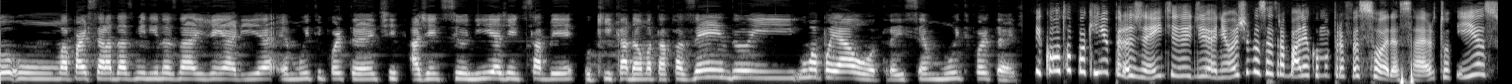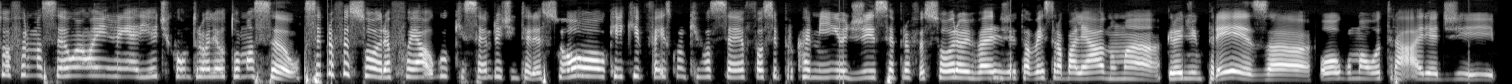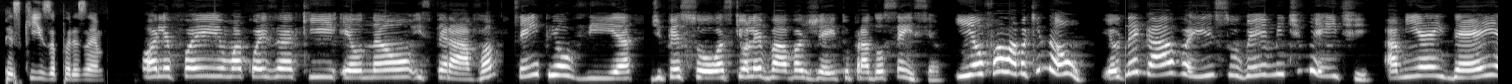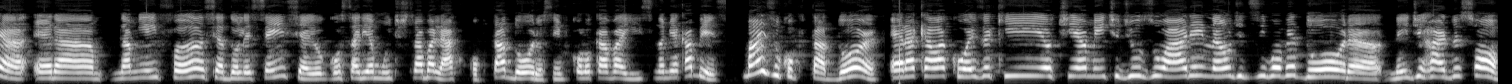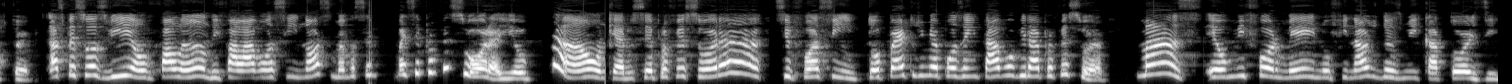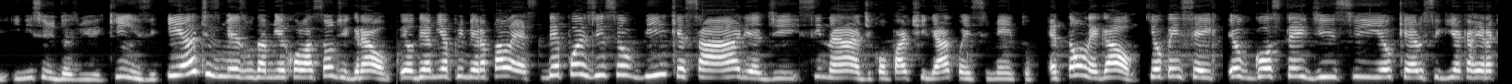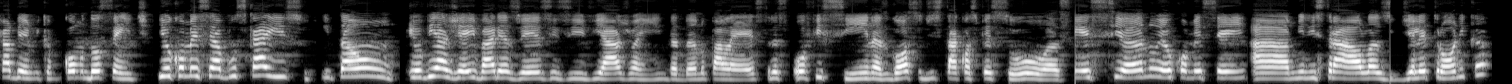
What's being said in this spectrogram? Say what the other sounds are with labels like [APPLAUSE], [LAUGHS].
uma parcela das meninas na engenharia. É muito importante a gente se unir, a gente saber o que cada uma está fazendo e uma apoiar a outra. Isso é muito importante. E conta um pouquinho pra gente, Diane. Hoje você trabalha como professora, certo? E a sua formação é uma engenharia de controle e automação. Ser professora foi algo que sempre te interessou? O que, que fez com que você fosse para o caminho sonho de ser professor ao invés de talvez trabalhar numa grande empresa ou alguma outra área de pesquisa, por exemplo? Olha, foi uma coisa que eu não esperava. Sempre ouvia de pessoas que eu levava jeito para docência. E eu falava que não. Eu negava isso veementemente. A minha ideia era, na minha infância, adolescência, eu gostaria muito de trabalhar com computador, eu sempre colocava isso na minha cabeça. Mas o computador era aquela coisa que eu tinha a mente de usuária e não de desenvolvedora, nem de hardware e software. As pessoas viam falando e falavam assim: nossa, mas você vai ser professora. E eu, não, quero ser professora. Se for assim, tô perto de me aposentar, vou virar professor. Mas eu me formei no final de 2014, início de 2015, e antes mesmo da minha colação de grau, eu dei a minha primeira palestra. Depois disso, eu vi que essa área de ensinar, de compartilhar conhecimento é tão legal que eu pensei, eu gostei disso e eu quero seguir a carreira acadêmica como docente. E eu comecei a buscar isso. Então, eu viajei várias vezes e viajo ainda, dando palestras, oficinas, gosto de estar com as pessoas. Esse ano ano eu comecei a ministrar aulas de eletrônica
